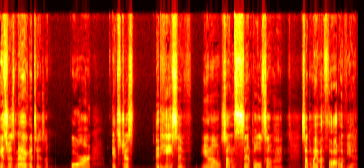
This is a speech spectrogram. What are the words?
It's just magnetism or it's just adhesive, you know? Something simple, something something we haven't thought of yet.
